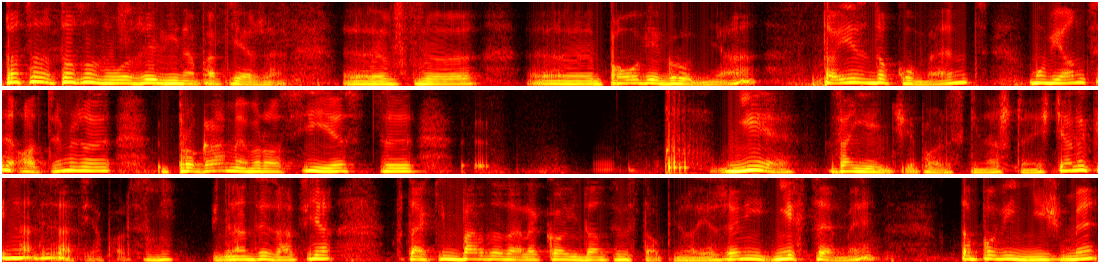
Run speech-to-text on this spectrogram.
To, co, to, co złożyli na papierze w połowie grudnia, to jest dokument mówiący o tym, że programem Rosji jest y, nie zajęcie Polski na szczęście, ale finlandyzacja Polski. Finlandyzacja w takim bardzo daleko idącym stopniu. No jeżeli nie chcemy, to powinniśmy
